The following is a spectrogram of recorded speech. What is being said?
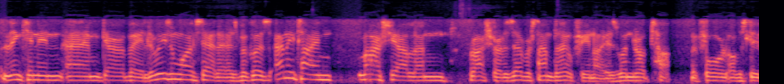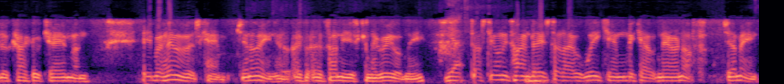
linking in um, Gareth Bale. The reason why I say that is because anytime Martial and Rashford has ever standed out for United is when they're up top. Before, obviously, Lukaku came and Ibrahimovic came. Do you know what I mean? If, if any of you can agree with me, Yeah. that's the only time they stood out week in, week out, near enough. Do you know what I mean?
